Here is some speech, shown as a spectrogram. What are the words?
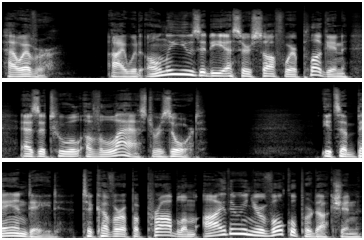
However, I would only use a de-esser software plugin as a tool of last resort. It's a band aid to cover up a problem either in your vocal production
